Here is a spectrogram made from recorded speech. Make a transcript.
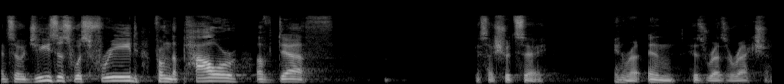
And so Jesus was freed from the power of death. I guess I should say, in, re- in his resurrection.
